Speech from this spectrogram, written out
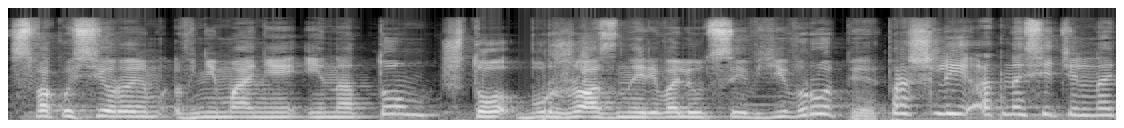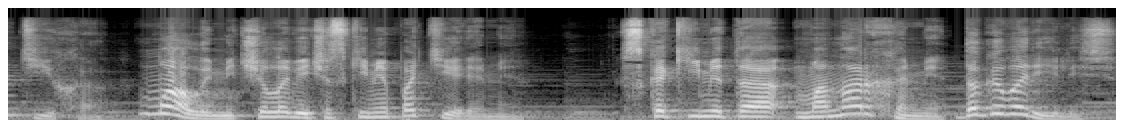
Сфокусируем внимание и на том, что буржуазные революции в Европе прошли относительно тихо, малыми человеческими потерями. С какими-то монархами договорились.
